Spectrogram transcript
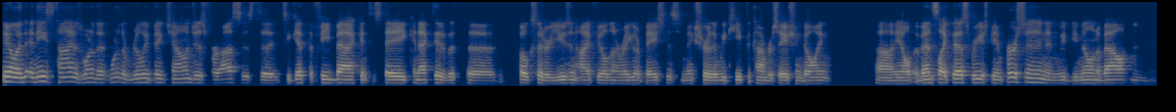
you know, in, in these times, one of the one of the really big challenges for us is to to get the feedback and to stay connected with the folks that are using HIFLD on a regular basis and make sure that we keep the conversation going. Uh, you know, events like this, we're used to be in person and we'd be milling about and, and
